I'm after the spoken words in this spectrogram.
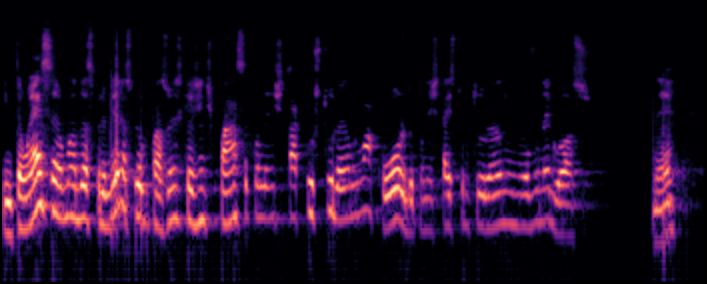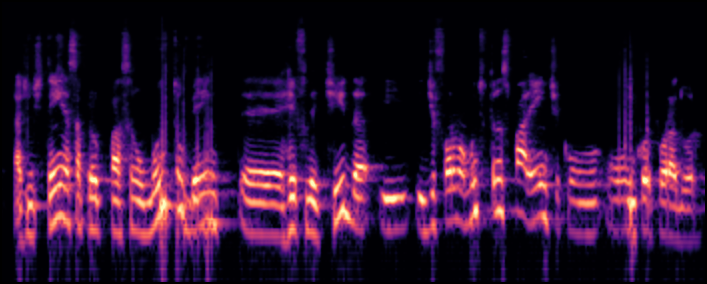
Então essa é uma das primeiras preocupações que a gente passa quando a gente está costurando um acordo, quando a gente está estruturando um novo negócio, né? A gente tem essa preocupação muito bem é, refletida e, e, de forma muito transparente com o incorporador,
